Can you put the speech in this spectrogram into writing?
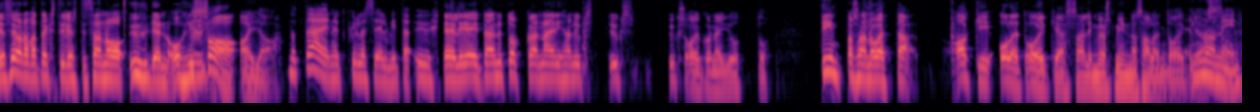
Ja seuraava tekstiviesti sanoo, yhden ohi Mm. saa ajaa. No tämä ei nyt kyllä selvitä yhtä. Eli ei tämä nyt olekaan näin ihan yksi, yksi, yksioikoinen juttu. Timppa sanoi, että Aki, olet oikeassa, eli myös Minna, sä olet oikeassa. No niin,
